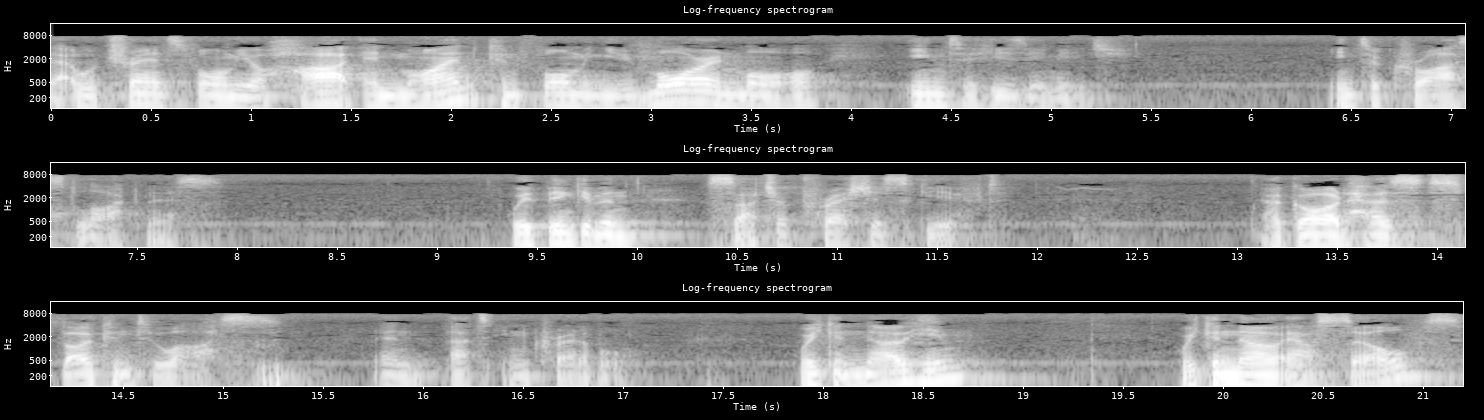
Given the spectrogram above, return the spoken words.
that will transform your heart and mind, conforming you more and more into His image, into Christ likeness. We've been given such a precious gift. Our God has spoken to us, and that's incredible. We can know Him, we can know ourselves,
